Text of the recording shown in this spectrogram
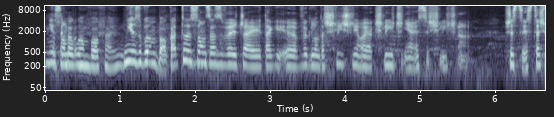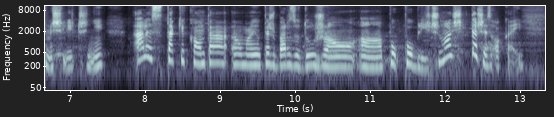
Nie jest taka głęboka. Już. Nie jest głęboka. To są zazwyczaj, tak e, wygląda ślicznie, o jak ślicznie, jesteś śliczna. Wszyscy jesteśmy śliczni, ale takie konta e, mają też bardzo dużą pu publiczność i też jest okej. Okay.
